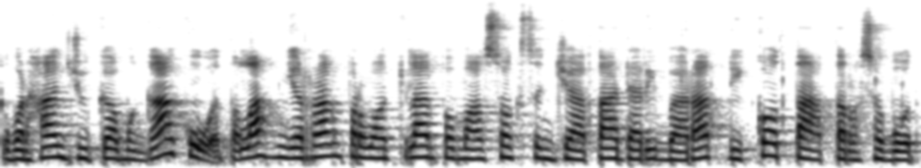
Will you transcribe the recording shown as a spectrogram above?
Kemenhan juga mengaku telah menyerang perwakilan pemasok senjata dari barat di kota tersebut.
